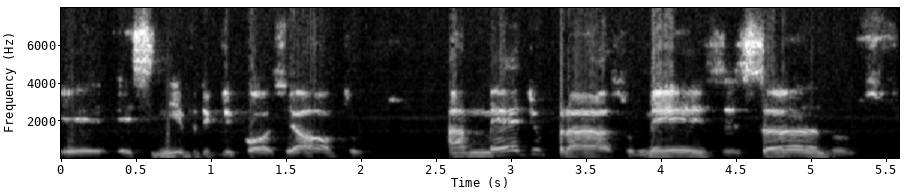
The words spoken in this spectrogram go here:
eh, esse nível de glicose alto, a médio prazo, meses, anos,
